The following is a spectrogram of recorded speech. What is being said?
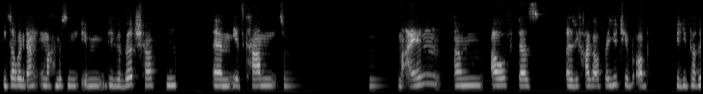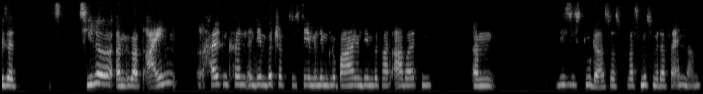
uns darüber Gedanken machen müssen, eben wie wir wirtschaften. Ähm, jetzt kam zum einen ähm, auf, dass, also die Frage auch bei YouTube, ob wir die Pariser Ziele ähm, überhaupt einhalten können in dem Wirtschaftssystem, in dem globalen, in dem wir gerade arbeiten. Ähm, wie siehst du das? Was, was müssen wir da verändern?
